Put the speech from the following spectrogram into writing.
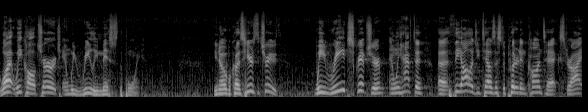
what we call church and we really miss the point. You know, because here's the truth. We read scripture and we have to uh, theology tells us to put it in context, right?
